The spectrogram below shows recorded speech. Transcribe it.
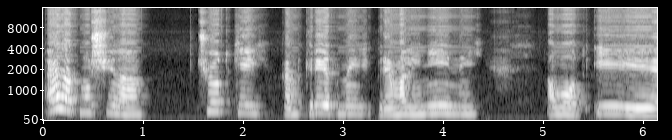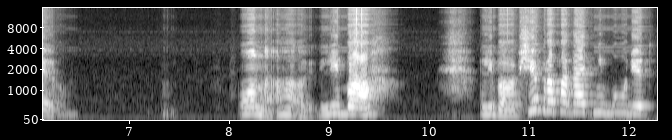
Этот мужчина четкий, конкретный, прямолинейный, вот, и он либо либо вообще пропадать не будет,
